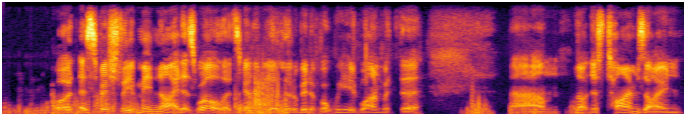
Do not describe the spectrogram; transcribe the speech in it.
well, especially at midnight as well. It's going to be a little bit of a weird one with the um, not just time zone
